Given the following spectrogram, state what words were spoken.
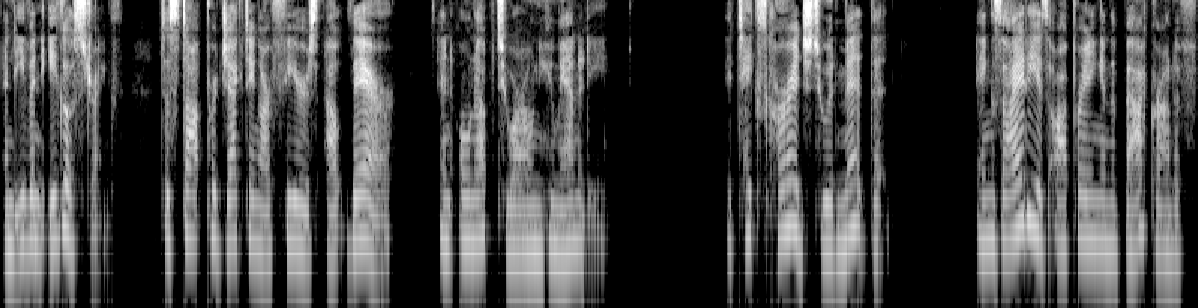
and even ego strength to stop projecting our fears out there and own up to our own humanity. It takes courage to admit that anxiety is operating in the background of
